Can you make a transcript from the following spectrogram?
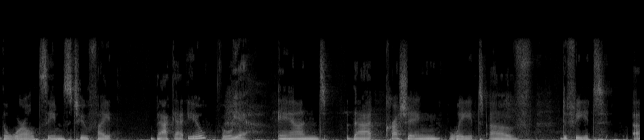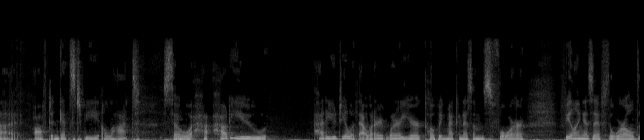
the world seems to fight back at you. Oh yeah. And that crushing weight of defeat uh, often gets to be a lot. So mm -hmm. how do you how do you deal with that? What are what are your coping mechanisms for feeling as if the world,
